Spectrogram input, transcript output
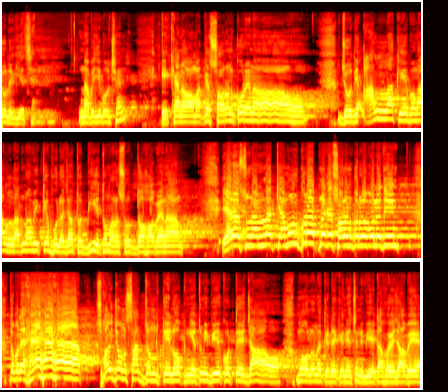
চলে গিয়েছেন। নাবিজি বলছেন, এখানেও আমাকে স্মরণ করে নাও। যদি আল্লাহকে এবং আল্লাহর নবীকে ভুলে যাও, তো বিয়ে তোমার সদ্য হবে না। এরা শুন আল্লাহ কেমন করে আপনাকে স্মরণ করবে বলে দিন? তো বলে হ্যাঁ হ্যাঁ হ্যাঁ ছয়জন, সাতজনকে লোক নিয়ে তুমি বিয়ে করতে যাও। মৌলানাকে ডেকে নিয়েছেন, বিয়েটা হয়ে যাবে।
